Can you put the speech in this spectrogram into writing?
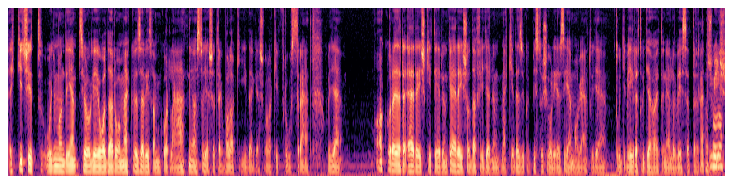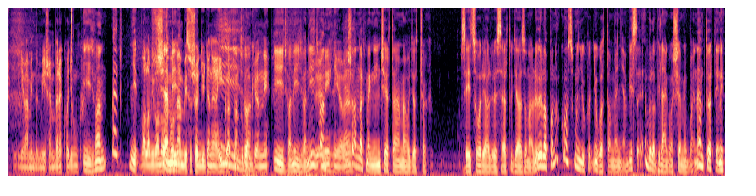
egy kicsit úgymond ilyen pszichológiai oldalról megközelítve, amikor látni azt, hogy esetleg valaki ideges, valaki frusztrált. Ugye akkor erre, erre is kitérünk, erre is odafigyelünk, megkérdezzük, hogy biztos jól érzi el magát, ugye tud, végre tudja hajtani a lövészetet. Hát hasonló. mi is, nyilván minden, mi is emberek vagyunk. Így van, mert ny- valami van semmi, otthon, nem biztos, hogy ugyanolyan higgadtan tudunk jönni. Így van, így van, így lőni, van. Nyilván. És annak meg nincs értelme, hogy ott csak szétszórja a lőszert ugye azon a lőlapon, akkor azt mondjuk, hogy nyugodtan menjen vissza. Ebből a világon semmi baj nem történik,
